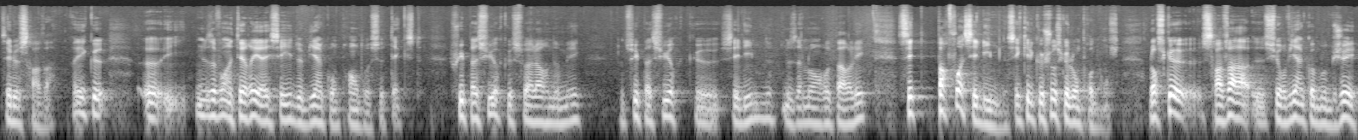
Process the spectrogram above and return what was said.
C'est le srava. Vous voyez que nous avons intérêt à essayer de bien comprendre ce texte. Je ne suis pas sûr que ce soit la renommée Je ne suis pas sûr que c'est l'hymne, nous allons en reparler. Parfois c'est l'hymne, c'est quelque chose que l'on prononce. Lorsque Srava survient comme objet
